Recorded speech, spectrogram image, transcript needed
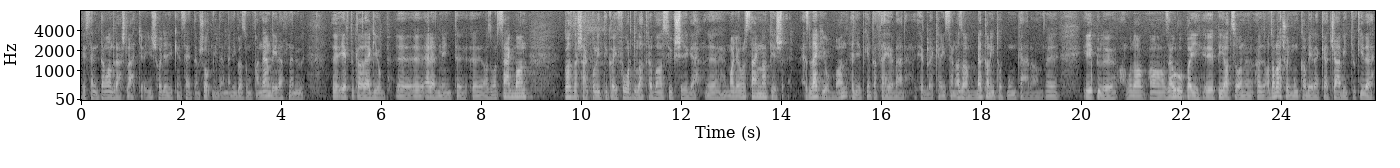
és szerintem András látja is, hogy egyébként szerintem sok mindenben igazunk van, nem véletlenül értük el a legjobb eredményt az országban. Gazdaságpolitikai fordulatra van szüksége Magyarországnak, és ez legjobban egyébként a Fehérvár érdeke, hiszen az a betanított munkára épülő, ahol az európai piacon az alacsony munkabérekkel csábítjuk ide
